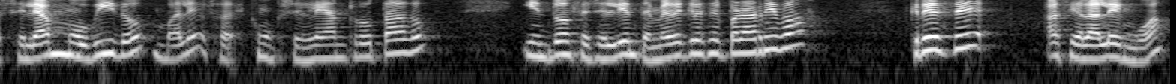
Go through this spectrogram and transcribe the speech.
se le han movido, ¿vale? O sea, es como que se le han rotado y entonces el diente en vez de crecer para arriba, crece hacia la lengua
